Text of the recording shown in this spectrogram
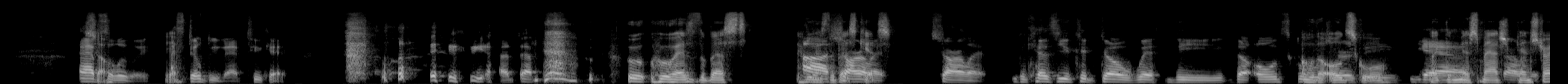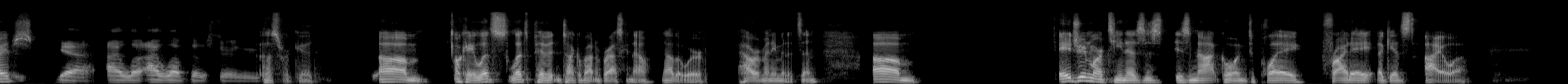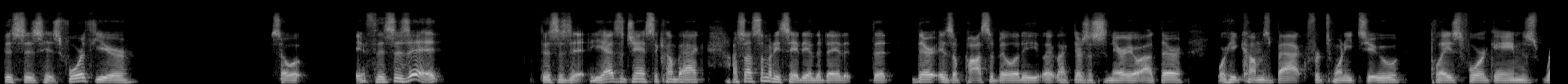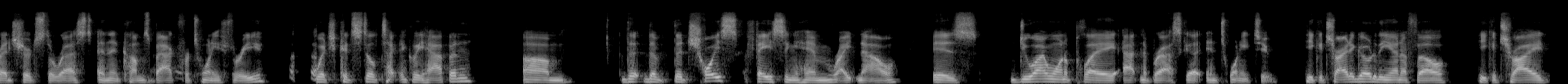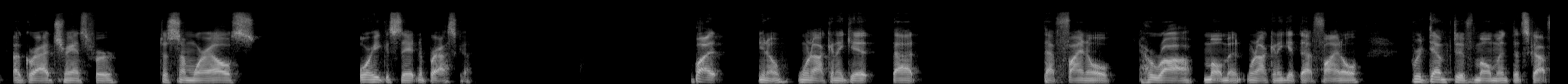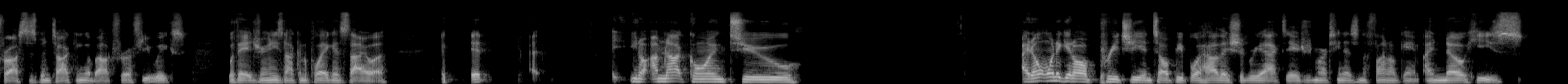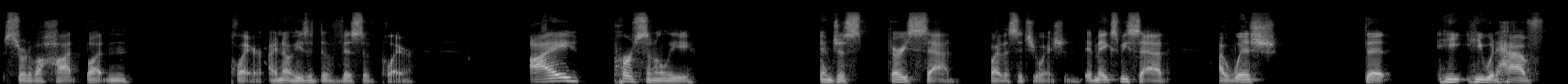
Absolutely, yeah. I still do that. Two K. yeah, definitely. who who has the best who has Uh, the best Charlotte. kits? Charlotte because you could go with the the old school. Oh, the old school. yeah, like the mismatched Charlotte pinstripes. Yeah, I love I love those jerseys. Those were good. Um, okay, let's let's pivot and talk about Nebraska now. Now that we're however many minutes in, um, Adrian Martinez is is not going to play Friday against Iowa. This is his fourth year. So if this is it, this is it. He has a chance to come back. I saw somebody say the other day that that there is a possibility, like, like there's a scenario out there where he comes back for 22, plays four games, redshirts the rest, and then comes back for 23, which could still technically happen. Um, the the the choice facing him right now is do I want to play at Nebraska in 22? He could try to go to the NFL. He could try a grad transfer to somewhere else, or he could stay at Nebraska. But you know, we're not going to get that that final hurrah moment. We're not going to get that final redemptive moment that Scott Frost has been talking about for a few weeks with Adrian. He's not going to play against Iowa. It, it you know, I'm not going to. I don't want to get all preachy and tell people how they should react to Adrian Martinez in the final game. I know he's sort of a hot button player. I know he's a divisive player. I personally am just very sad by the situation. It makes me sad. I wish that he he would have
